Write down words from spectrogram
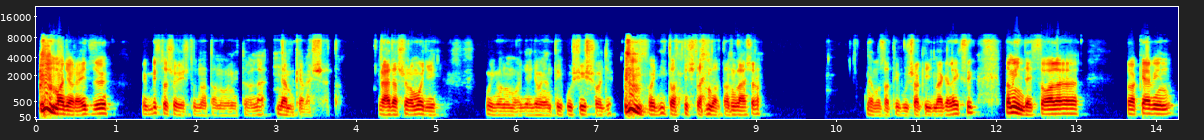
magyar edző, még biztos, hogy is tudna tanulni tőle, nem keveset. Ráadásul a Mogyi úgy gondolom, hogy egy olyan típus is, hogy, hogy nyitott is lenne a tanulásra. Nem az a típus, aki így megelégszik. Na mindegy, szóval a Kevin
